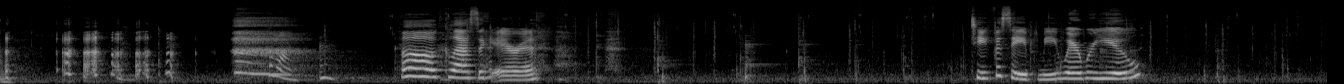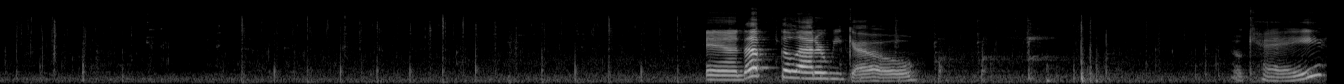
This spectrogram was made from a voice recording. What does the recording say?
Come on. Oh, classic Aerith. Tifa saved me. Where were you? And up the ladder we go. Okay.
